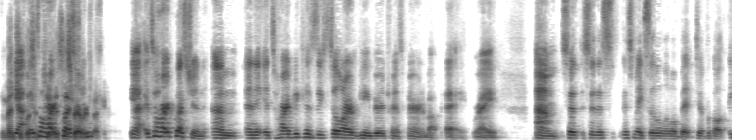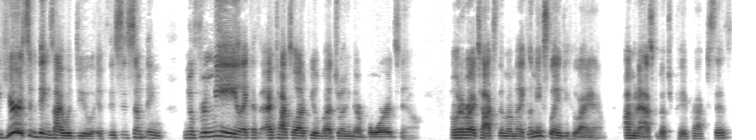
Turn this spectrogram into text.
The men Yeah, should listen too. This is for everybody. Yeah, it's a hard question, um, and it, it's hard because they still aren't being very transparent about pay, right? Um, so, so this, this makes it a little bit difficult. Here are some things I would do if this is something, you know, for me, like I- talked to a lot of people about joining their boards now. And whenever I talk to them, I'm like, let me explain to you who I am. I'm going to ask about your pay practices.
